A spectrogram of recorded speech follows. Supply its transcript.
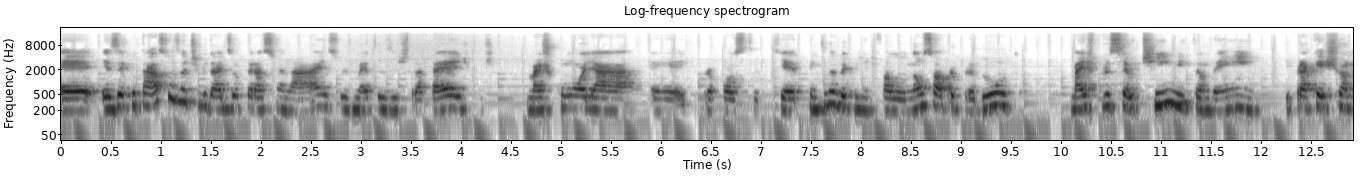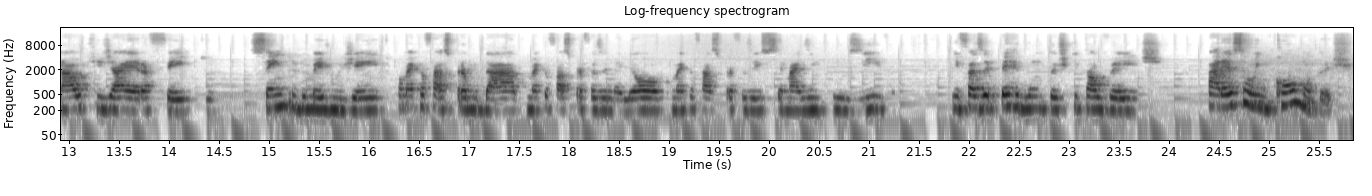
é executar suas atividades operacionais, suas metas estratégicas, mas com um olhar é, de propósito que é, tem tudo a ver com o que a gente falou, não só para o produto, mas para o seu time também, e para questionar o que já era feito sempre do mesmo jeito, como é que eu faço para mudar, como é que eu faço para fazer melhor, como é que eu faço para fazer isso ser mais inclusivo, e fazer perguntas que talvez pareçam incômodas,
